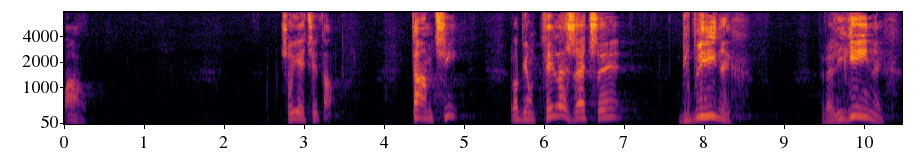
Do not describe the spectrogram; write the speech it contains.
Wow. Czujecie to? Tamci robią tyle rzeczy biblijnych, religijnych,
